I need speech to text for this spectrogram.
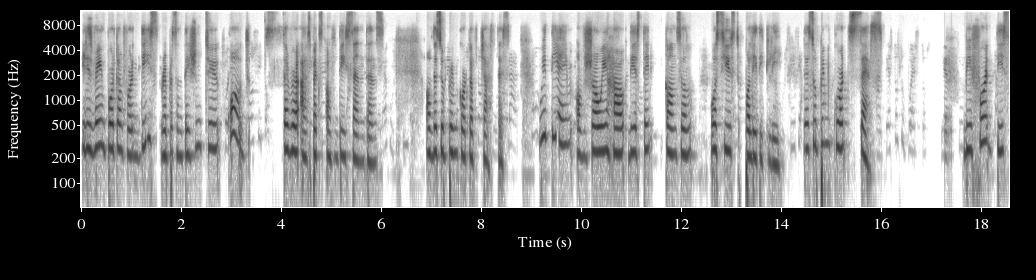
It is very important for this representation to quote several aspects of this sentence of the Supreme Court of Justice with the aim of showing how the State Council was used politically. The Supreme Court says, before these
